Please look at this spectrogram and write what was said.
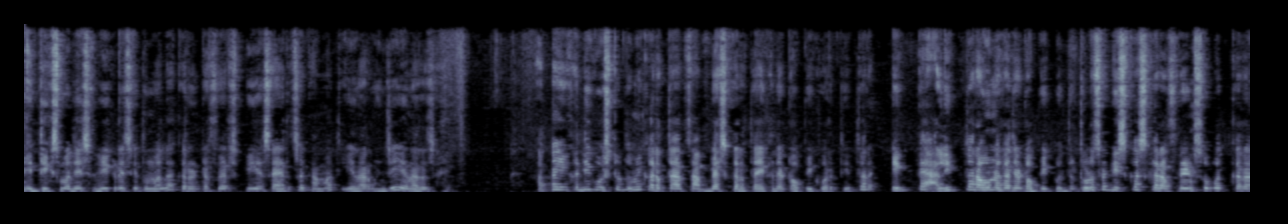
एथिक्समध्ये सगळीकडेच हे तुम्हाला current affairs P S I आरचं कामात येणार म्हणजे येणारच आहे. आता एखादी गोष्ट तुम्ही करताच अभ्यास करता एखाद्या टॉपिकवरती तर एकटे अलिप्त राहू नका त्या टॉपिकबद्दल थोडंसं डिस्कस करा फ्रेंड सोबत करा.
